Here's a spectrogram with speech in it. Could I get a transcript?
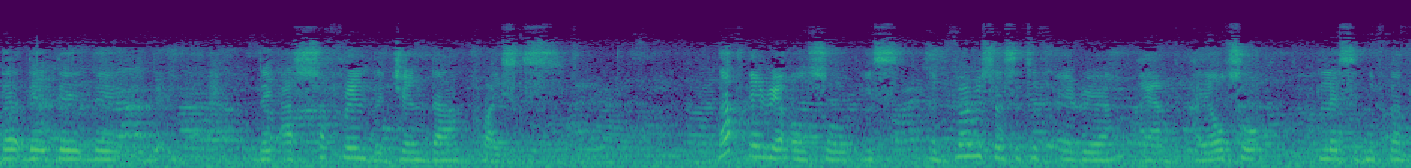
they, they, they, they, they are suffering the gender crisis. That area also is a very sensitive area. I, have, I also play a significant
